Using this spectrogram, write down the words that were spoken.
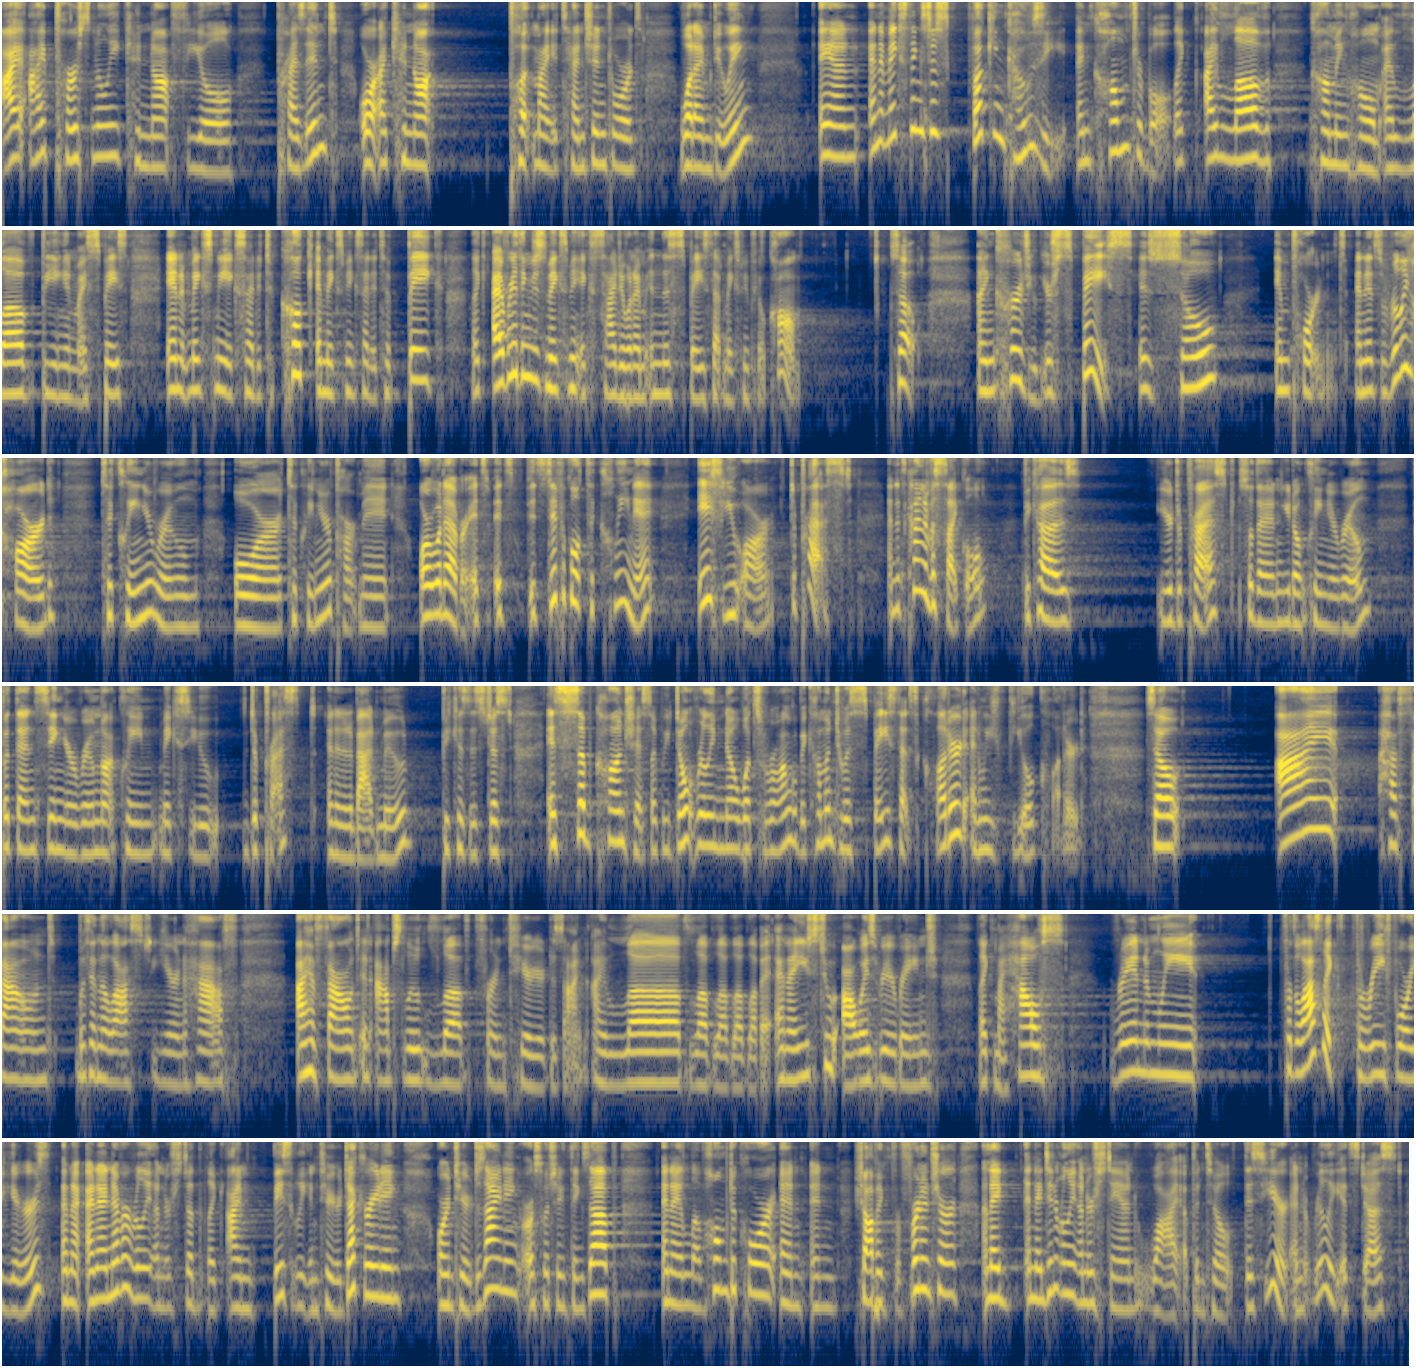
I, I personally cannot feel present or I cannot put my attention towards what I'm doing. And and it makes things just fucking cozy and comfortable. Like I love coming home. I love being in my space and it makes me excited to cook. It makes me excited to bake. Like everything just makes me excited when I'm in this space that makes me feel calm. So, I encourage you, your space is so important and it's really hard to clean your room or to clean your apartment or whatever. It's it's it's difficult to clean it if you are depressed. And it's kind of a cycle because you're depressed, so then you don't clean your room, but then seeing your room not clean makes you depressed and in a bad mood because it's just it's subconscious. Like we don't really know what's wrong, but we come into a space that's cluttered and we feel cluttered. So I have found within the last year and a half I have found an absolute love for interior design. I love, love, love, love, love it. And I used to always rearrange like my house randomly for the last like three, four years. And I, and I never really understood that like I'm basically interior decorating or interior designing or switching things up. And I love home decor and, and shopping for furniture. And I, and I didn't really understand why up until this year. And really, it's just,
